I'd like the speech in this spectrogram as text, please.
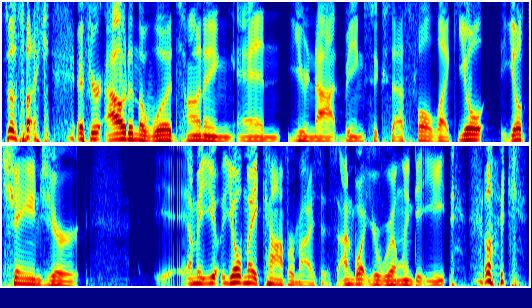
So it's like if you're out in the woods hunting and you're not being successful, like you'll you'll change your. I mean, you, you'll make compromises on what you're willing to eat. like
